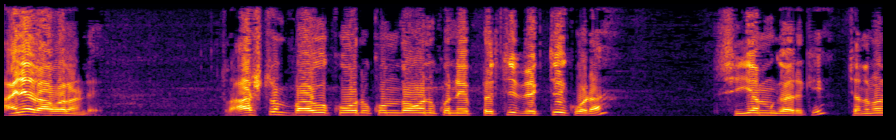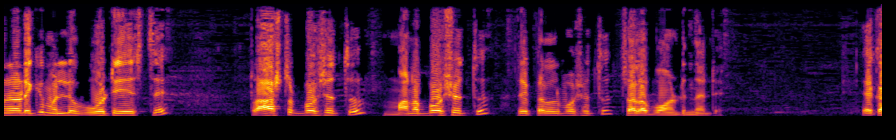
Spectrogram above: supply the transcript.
ఆయనే రావాలండి. రాష్ట్రం బాగు కోరుకుందాం అనుకునే ప్రతి వ్యక్తి కూడా సీఎం గారికి చంద్రబాబు నాయుడుకి మళ్ళీ ఓటు వేస్తే రాష్ట్ర భవిష్యత్తు మన భవిష్యత్తు రేపు పిల్లల భవిష్యత్తు చాలా బాగుంటుందండి. ఇక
